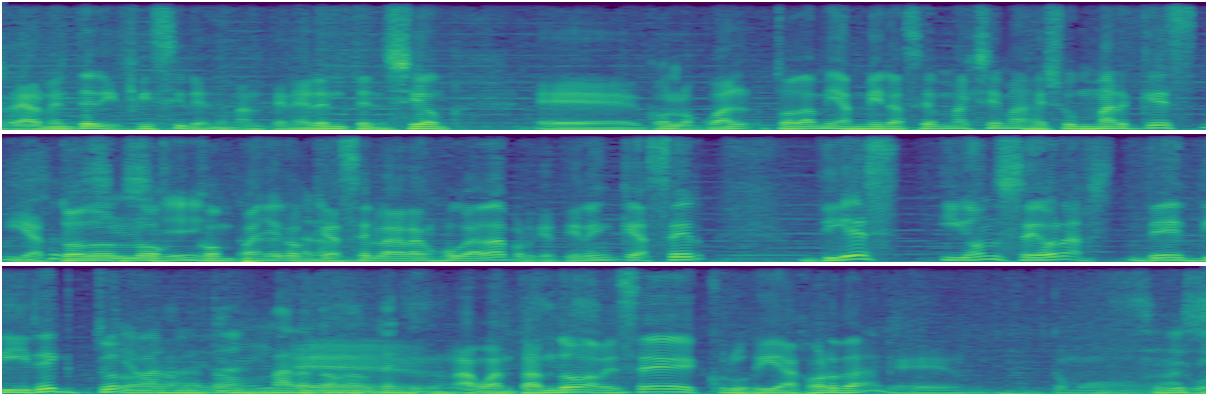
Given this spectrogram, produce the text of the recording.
realmente difíciles de mantener en tensión. Eh, con lo cual, toda mi admiración máxima a Jesús Márquez y a todos Sí, los sí, compañeros claro, que hacen la gran jugada porque tienen que hacer 10 y 11 horas de directo Qué eh, Maratón auténtico. aguantando a veces crujías gordas que como Sí, algunos sí,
